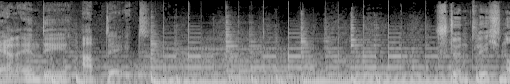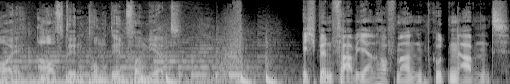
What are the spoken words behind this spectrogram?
RND Update. Stündlich neu. Auf den Punkt informiert. Ich bin Fabian Hoffmann. Guten Abend.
